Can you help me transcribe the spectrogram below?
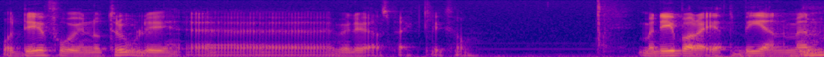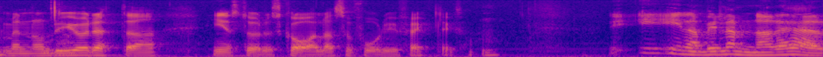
Och det får ju en otrolig eh, miljöaspekt liksom. Men det är bara ett ben. Men, men om du gör detta i en större skala så får du effekt liksom. I- Innan vi lämnar det här,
